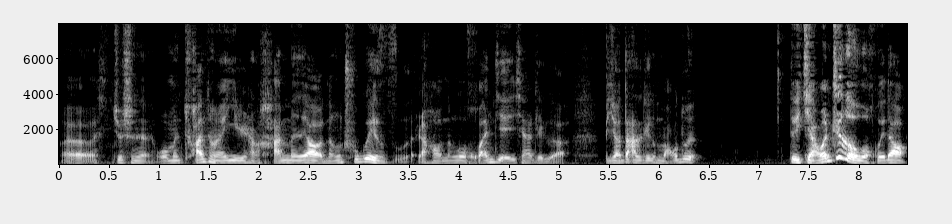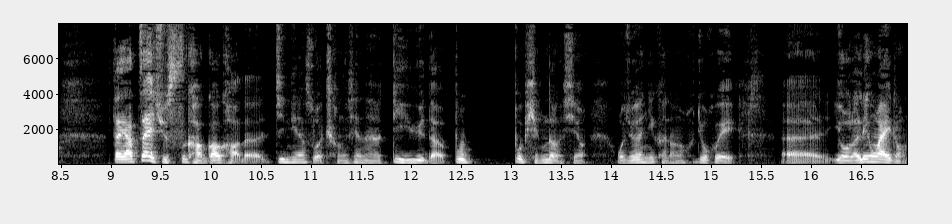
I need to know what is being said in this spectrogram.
呃，就是我们传统的意义上寒门要能出贵子，然后能够缓解一下这个比较大的这个矛盾。对，讲完这个，我回到大家再去思考高考的今天所呈现的地域的不不平等性，我觉得你可能就会。呃，有了另外一种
